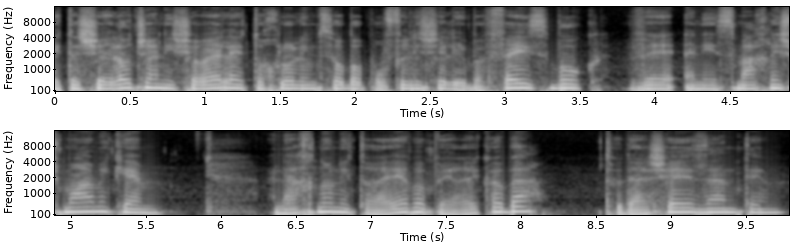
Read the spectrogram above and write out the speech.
את השאלות שאני שואלת תוכלו למצוא בפרופיל שלי בפייסבוק, ואני אשמח לשמוע מכם. אנחנו נתראה בפרק הבא. תודה שהאזנתם.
